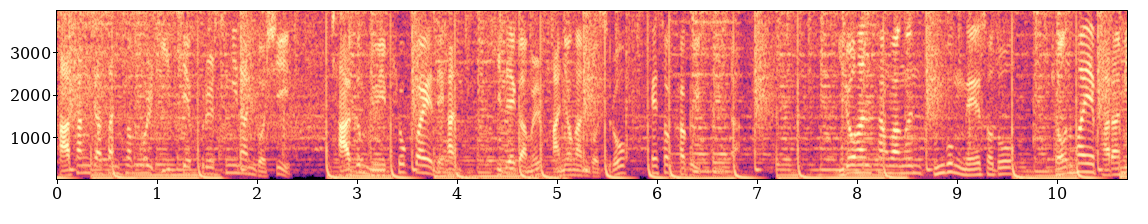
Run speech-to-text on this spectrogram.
가상자산 현물 ETF를 승인한 것이 자금 유입 효과에 대한 기대감을 반영한 것으로 해석하고 있습니다. 이러한 상황은 중국 내에서도 변화의 바람이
